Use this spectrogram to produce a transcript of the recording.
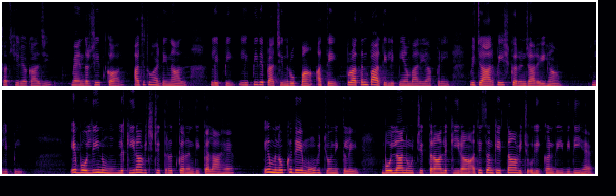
ਸਤਿ ਸ਼੍ਰੀ ਅਕਾਲ ਜੀ। ਮੈਂ ਇੰਦਰਜੀਤ ਕੌਰ। ਅੱਜ ਤੁਹਾਡੇ ਨਾਲ ਲਿਪੀ ਲਿਪੀ ਦੇ ਪ੍ਰਾਚੀਨ ਰੂਪਾਂ ਅਤੇ ਪੁਰਾਤਨ ਭਾਰਤੀ ਲਿਪੀਆਂ ਬਾਰੇ ਆਪਣੇ ਵਿਚਾਰ ਪੇਸ਼ ਕਰਨ ਜਾ ਰਹੀ ਹਾਂ। ਲਿਪੀ। ਇਹ ਬੋਲੀ ਨੂੰ ਲਕੀਰਾਂ ਵਿੱਚ ਚਿੱਤਰਤ ਕਰਨ ਦੀ ਕਲਾ ਹੈ। ਇਹ ਮਨੁੱਖ ਦੇ ਮੂੰਹ ਵਿੱਚੋਂ ਨਿਕਲੇ ਬੋਲਾਂ ਨੂੰ ਚਿੱਤਰਾਂ, ਲਕੀਰਾਂ ਅਤੇ ਸੰਕੇਤਾਂ ਵਿੱਚ ਉਲੀਕਣ ਦੀ ਵਿਧੀ ਹੈ।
